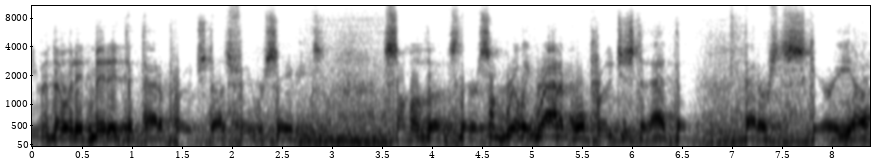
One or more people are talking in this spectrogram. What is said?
even though it admitted that that approach does favor savings. Some of those, there are some really radical approaches to that that, that are scary. Uh,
